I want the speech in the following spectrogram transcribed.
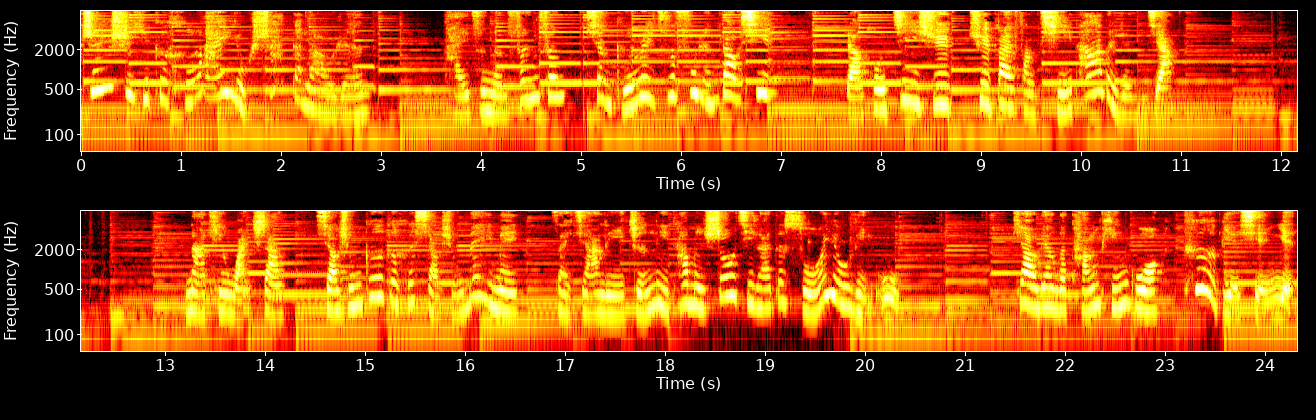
真是一个和蔼友善的老人，孩子们纷纷向格瑞兹夫人道谢，然后继续去拜访其他的人家。那天晚上，小熊哥哥和小熊妹妹在家里整理他们收集来的所有礼物。漂亮的糖苹果特别显眼，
